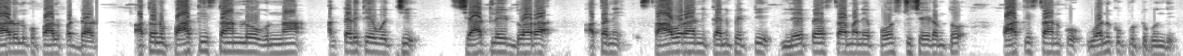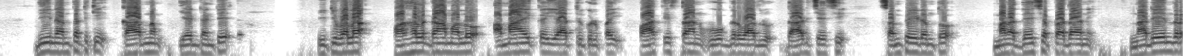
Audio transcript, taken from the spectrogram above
దాడులకు పాల్పడ్డాడు. అతను పాకిస్తాన్లో ఉన్న అక్కడికే వచ్చి శాటిలైట్ ద్వారా అతని స్థావరాన్ని కనిపెట్టి లేపేస్తామనే పోస్ట్ చేయడంతో పాకిస్తాన్కు వణుకు పుట్టుకుంది. దీనంతటికి కారణం ఏంటంటే ఇటీవల పహల్గామాలో అమాయక యాత్రికులపై పాకిస్తాన్ ఉగ్రవాదులు దాడి చేసి చంపేయడంతో మన దేశ ప్రధాని నరేంద్ర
